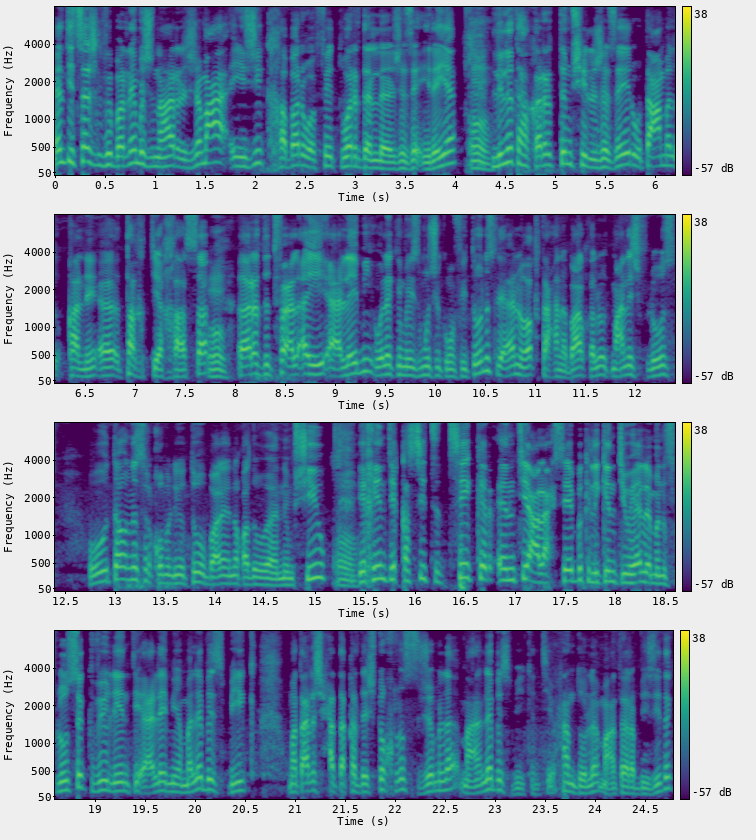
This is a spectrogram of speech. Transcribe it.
أنت تسجل في برنامج نهار الجمعة يجيك خبر وفاه وردة الجزائرية. ليلتها قررت تمشي للجزائر وتعمل قناة آه، تغطية خاصة. آه، ردة فعل أي إعلامي ولكن ما يلزموش يكون في تونس لأنه وقتها إحنا بعد قالوا لك معليش فلوس. وتو نسرقوا من اليوتيوب على نقعدوا نمشيو. يا أخي أنت قصيت تساكر أنت على حسابك اللي كنت وهلا من فلوسك فيو اللي أنت إعلامي ما لابس بيك. ما تعرفش حتى قداش تخلص جملة. مع لابس بيك انت الحمد لله معناتها ربي يزيدك.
